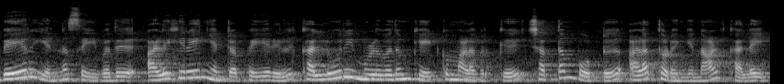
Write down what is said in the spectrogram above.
வேறு என்ன செய்வது? அழுகிறேன் என்ற பெயரில் கல்லூரி முழுவதும் கேட்கும் அளவிற்கு சத்தம் போட்டு அழத் தொடங்கினாள் கலை.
